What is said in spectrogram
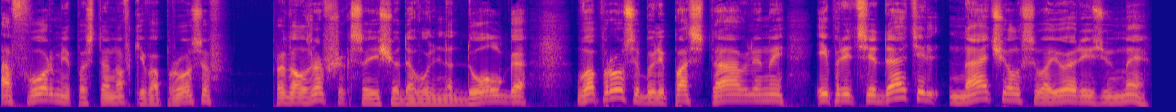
о форме постановки вопросов, продолжавшихся еще довольно долго, вопросы были поставлены, и председатель начал свое резюме.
